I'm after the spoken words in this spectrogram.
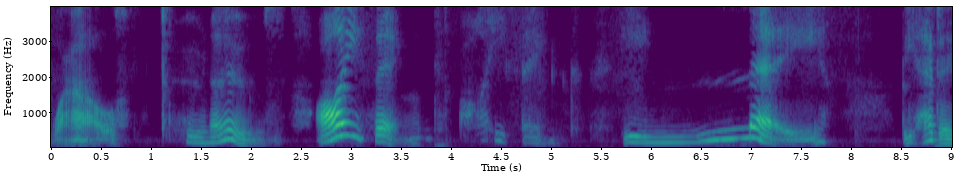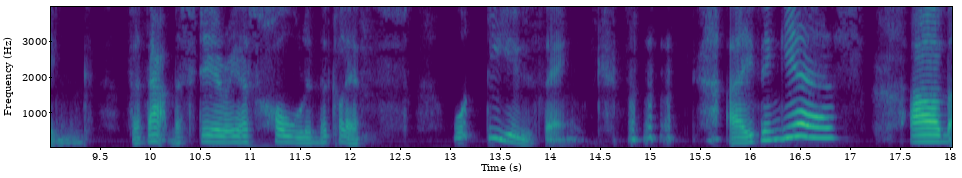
Well, who knows? I think, I think he may be heading for that mysterious hole in the cliff. What do you think? I think yes. Um,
